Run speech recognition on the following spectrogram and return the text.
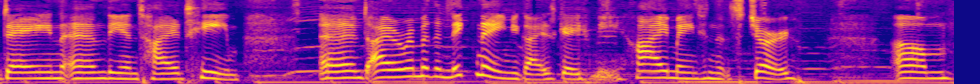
Dane, and the entire team. And I remember the nickname you guys gave me High Maintenance Joe. Um,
